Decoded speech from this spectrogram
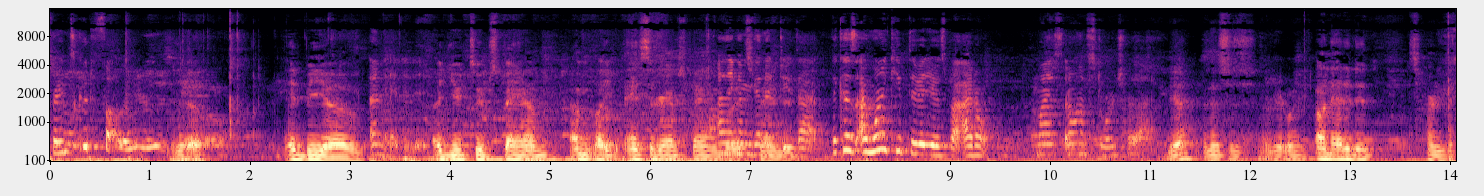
friends could follow me? Yeah. It'd be a, Unedited. a YouTube spam. I'm like Instagram spam. I think I'm gonna do that because I want to keep the videos, but I don't. I don't have storage for that. Yeah, and this is a great way. Unedited. It's already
